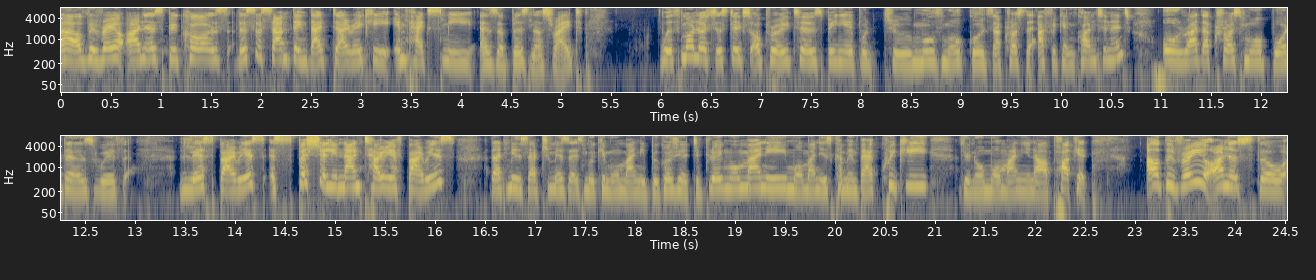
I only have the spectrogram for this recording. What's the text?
Uh, I'll be very honest because this is something that directly impacts me as a business, right? With more logistics operators being able to move more goods across the African continent, or rather cross more borders with less barriers, especially non-tariff barriers. That means that Thumeza is making more money because you're deploying more money, more money is coming back quickly, you know, more money in our pocket. I'll be very honest though,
